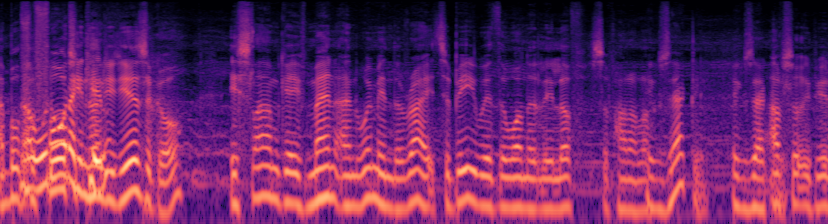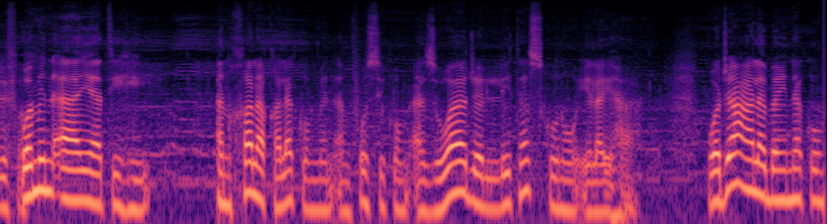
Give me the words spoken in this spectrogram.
And but No, for we don't wanna kill. 1400 years ago, Islam gave men and women the right to be with the one that they love. Subhanallah. Exactly. Exactly. Absolutely beautiful. ومن آياته أن خلق لكم من أنفسكم أزواجا لتسكنوا إليها وجعل بينكم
